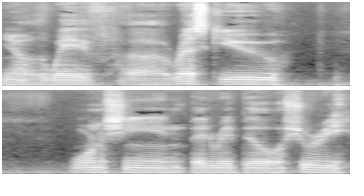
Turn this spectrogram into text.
You know, the Wave uh, Rescue, War Machine, Beta Ray Bill, Shuri.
